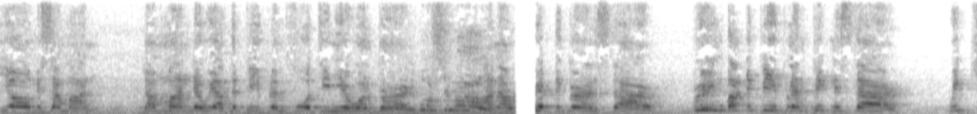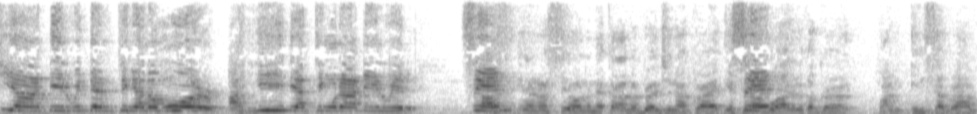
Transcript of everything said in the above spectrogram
Yo, Mr. Man. The man that we have the people and 14 year old girl. Push him out. And I rip the girl star. Bring back the people and picnic star. We can't deal with them thing no more. I hear that thing we not deal with. See? As, you don't see how to make my virgin cry. You see, See? that boy, the little girl on Instagram,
